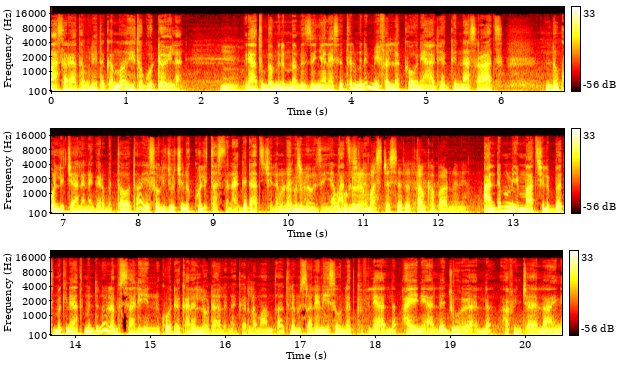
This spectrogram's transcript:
ማሰሪያ ተብሎ የተቀመጠ የተጎዳው ይላል። ምክንያቱም በምንም መመዘኛ ላይ ስትል ምንም የፈለግከውን ያህል ህግና ስርዓት እንደ ቁልጭ ያለ ነገር ብታወጣ የሰው ልጆችን እኩል ልታስተናግድ አትችልም። በምንም መመዘኛ ሁሉንም ማስደሰት በጣም ከባድ ነው አንድም የማትችልበት ምክንያት ምንድነው? ለምሳሌ ይህን እኮ ወደ ቀለል ወዳለ ነገር ለማምጣት ለምሳሌ እኔ የሰውነት ክፍል ያለ አይኔ ያለ ጆሮ ያለ አፍንጫ ያለ አይኔ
